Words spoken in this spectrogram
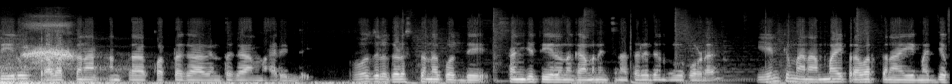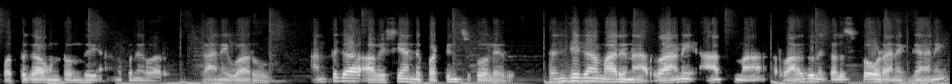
తీరు ప్రవర్తన అంతా కొత్తగా వింతగా మారింది. రోజులు గడుస్తున్న కొద్దీ సంధ్య తీరును గమనించిన తల్లిదండ్రులు కూడా ఏంటి మన అమ్మాయి ప్రవర్తన ఈ మధ్య కొత్తగా ఉంటుంది అనుకునేవారు. కానీ వారు అంతగా ఆ విషయాన్ని పట్టించుకోలేదు. సంధ్యగా మారిన రాణి ఆత్మ రాజుని కలుసుకోవడానికి గాని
